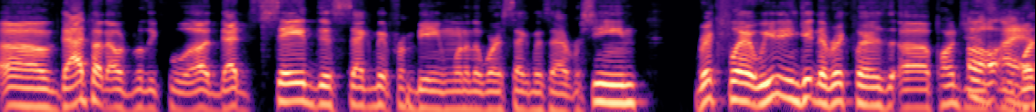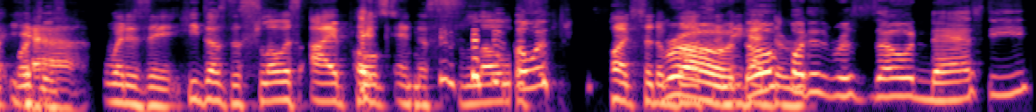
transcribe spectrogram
um, that, I thought that was really cool. Uh, that saved this segment from being one of the worst segments I've ever seen. Ric Flair, we didn't get into Ric Flair's uh punches. Oh, I, punches. yeah. What is it? He does the slowest eye poke and the slowest punch to the Bro, those the punches were so nasty.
